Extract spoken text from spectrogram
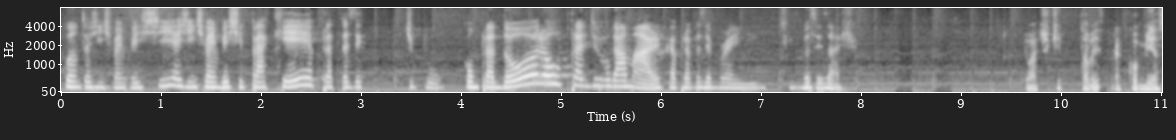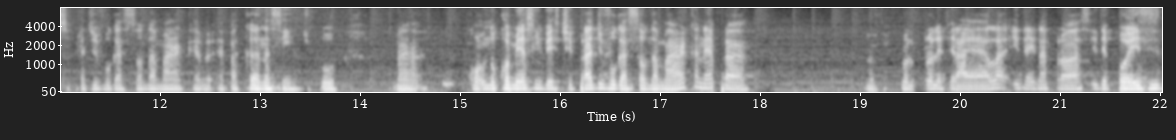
quanto a gente vai investir, a gente vai investir pra quê? Pra trazer, tipo, comprador ou pra divulgar a marca, pra fazer branding? O que vocês acham? Eu acho que talvez para começo, para divulgação da marca, é bacana, assim, tipo, na- no começo investir para divulgação da marca, né, para proliferar ela, e daí na próxima, e depois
